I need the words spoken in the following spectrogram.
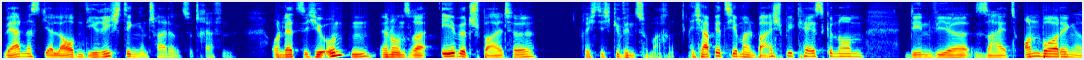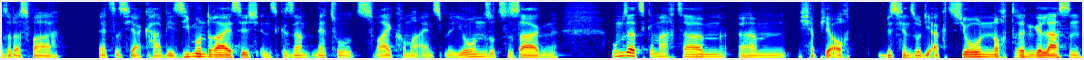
werden es dir erlauben, die richtigen Entscheidungen zu treffen. Und letztlich hier unten in unserer EBIT-Spalte richtig Gewinn zu machen. Ich habe jetzt hier mal einen Beispielcase genommen, den wir seit Onboarding, also das war letztes Jahr KW 37, insgesamt netto 2,1 Millionen sozusagen Umsatz gemacht haben. Ähm, ich habe hier auch ein bisschen so die Aktionen noch drin gelassen,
